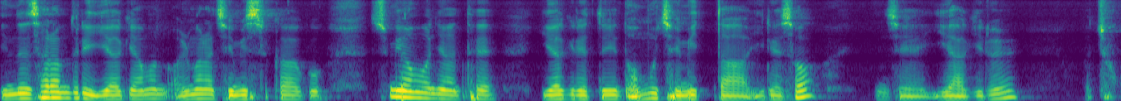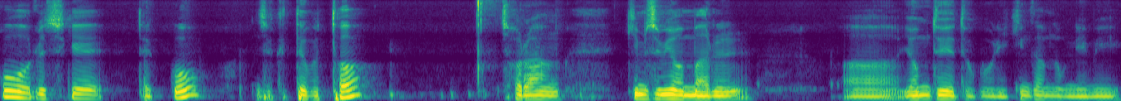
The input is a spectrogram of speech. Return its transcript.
있는 사람들의 이야기하면 얼마나 재밌을까 하고 수미 어머니한테 이야기를 했더니 너무 재밌다 이래서 이제 이야기를 초고를 쓰게 됐고 이제 그때부터 저랑 김수미 엄마를 어, 염두에 두고 우리 김 감독님이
